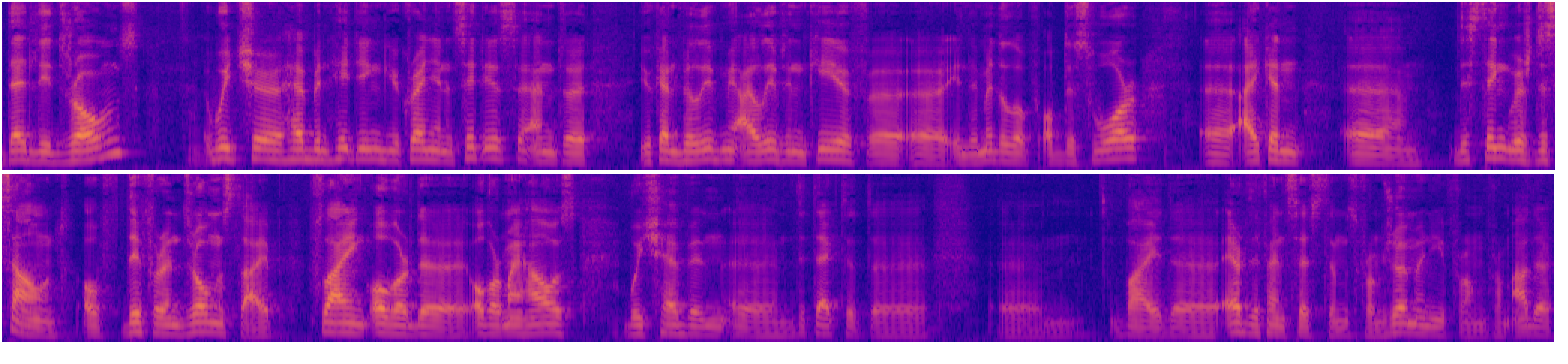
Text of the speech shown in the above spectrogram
deadly drones. Which have been hitting Ukrainian cities. And you can believe me, I lived in Kiev in the middle of, of this war. I can distinguish the sound of different drones type flying over the over my house, which have been uh, detected uh, um, by the air defense systems from Germany, from from other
